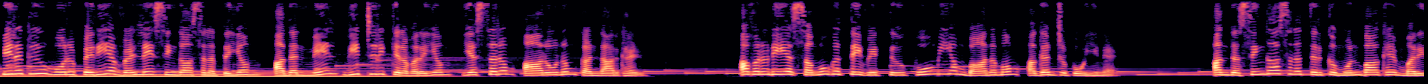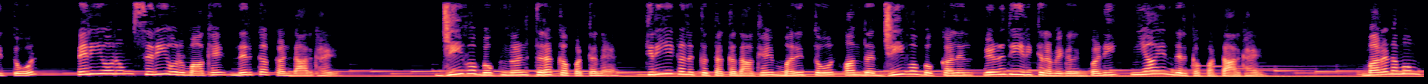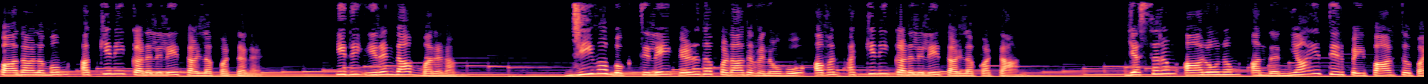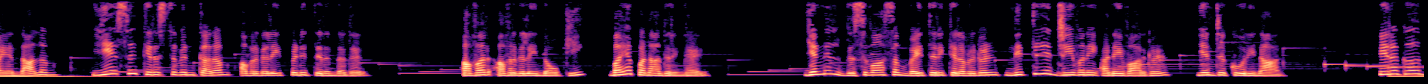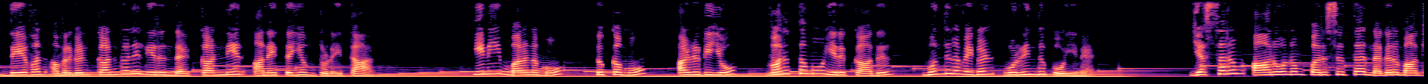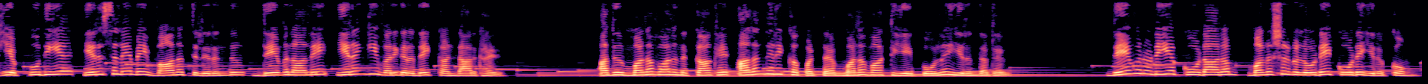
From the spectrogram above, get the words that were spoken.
பிறகு ஒரு பெரிய வெள்ளை சிங்காசனத்தையும் அதன் மேல் வீற்றிருக்கிறவரையும் எஸ்ஸரும் ஆரோனும் கண்டார்கள். அவருடைய சமூகத்தை விட்டு பூமியும் பானமும் அகன்று போயின. அந்த சிங்காசனத்திற்கு முன்பாக மறித்தோர் பெரியோரும் சிறியோருமாக நிற்க கண்டார்கள். ஜீவ புக்கள் திறக்கப்பட்டன. கிரியைகளுக்கு தக்கதாக மறித்தோர் அந்த ஜீவ புக்களில் எழுதியிருக்கிறவைகளின்படி நியாயந்திருக்கப்பட்டார்கள் மரணமும் பாதாளமும் அக்கினி கடலிலே தள்ளப்பட்டன. இது இரண்டாம் மரணம். ஜீவ புக்திலே எழுதப்படாதவனோவோ அவன் அக்கினி கடலிலே தள்ளப்பட்டான். எஸ்ஸரும் ஆரோனும் அந்த நியாய தீர்ப்பை பார்த்து பயந்தாலும் இயேசு கிறிஸ்துவின் கரம் அவர்களை பிடித்திருந்தது. அவர் அவர்களை நோக்கி பயப்படாதிருங்கள். என்னில் விசுவாசம் வைத்திருக்கிறவர்கள் நித்திய ஜீவனை அடைவார்கள் என்று கூறினார். பிறகு தேவன் அவர்கள் கண்களில் இருந்த கண்ணீர் அனைத்தையும் துடைத்தார். இனி மரணமோ துக்கமோ அழுகியோ வருத்தமோ இருக்காது முந்தினவைகள் ஒழிந்து போயின. எஸ்ஸரும் ஆரோனும் பரிசுத்த நகரமாகிய புதிய எருசலேமை வானத்திலிருந்து தேவனாலே இறங்கி வருகிறதைக் கண்டார்கள். அது மணவாளனுக்காக அலங்கரிக்கப்பட்ட மணவாட்டியைப் போல இருந்தது. தேவனுடைய கூடாரம் மனுஷர்களோடே கூட இருக்கும்.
